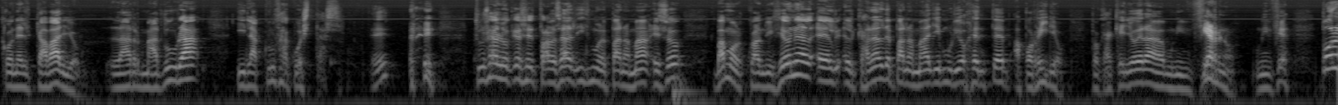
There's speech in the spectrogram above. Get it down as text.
con el caballo, la armadura y la cruz a cuestas. ¿eh? ¿Tú sabes lo que es atravesar el istmo de Panamá? Eso, vamos, cuando hicieron el, el- el canal de Panamá, allí murió gente a porrillo, porque aquello era un infierno, un infierno. Por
